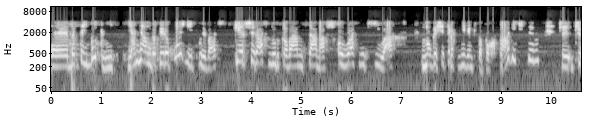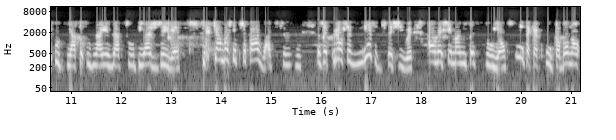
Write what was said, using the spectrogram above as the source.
e, bez tej butli. Ja miałam dopiero później pływać. Pierwszy raz nurkowałam sama, o własnych siłach. Mogę się teraz, nie wiem, czy to pochwalić tym, czy, czy ja to uznaję za cud. Ja żyję. I chciałam właśnie przekazać, że proszę wierzyć w te siły. One się manifestują. Nie tak jak UFO, bo ono,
